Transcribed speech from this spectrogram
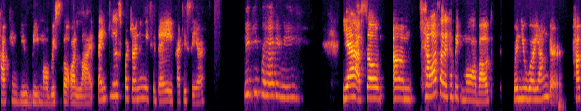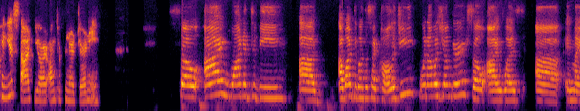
how can you be more visible online. Thank you for joining me today, Patricia. Thank you for having me. Yeah, so um, tell us a little bit more about when you were younger. How can you start your entrepreneur journey? So I wanted to be, uh, I wanted to go into psychology when I was younger. So I was uh, in my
